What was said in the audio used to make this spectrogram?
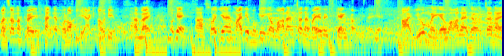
問心一句一部 Nokia 搞掂，係咪？O.K. 啊，所以咧買呢部機嘅話咧，真係為咗佢鏡頭而嚟嘅。啊，如果唔係嘅話咧，就真係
